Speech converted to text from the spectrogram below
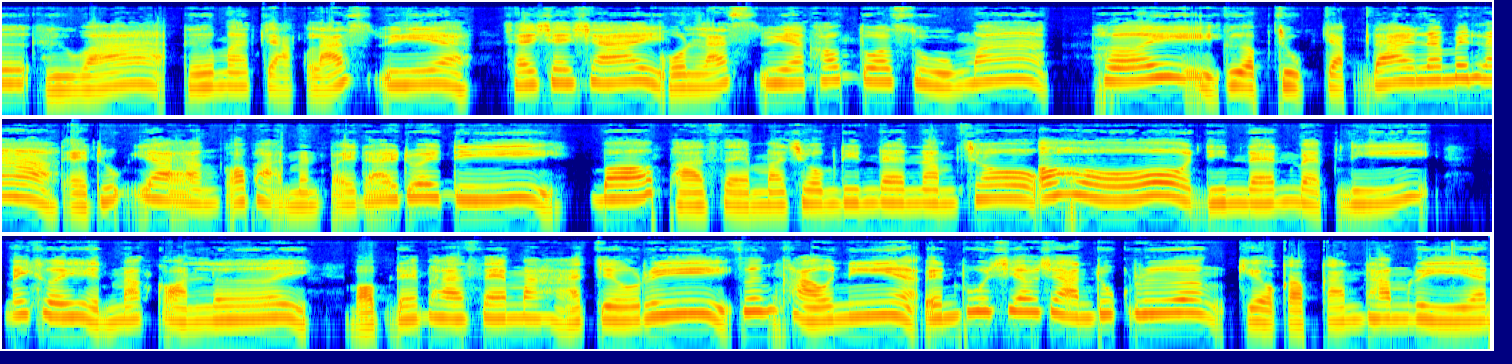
อ คือว่า เธอมาจากลัสเวีย ใช่ใช่ใช่คนลัสเวียเขาตัวสูงมาก เฮ้ย เกือบถูกจับได้แล้วไม่ล่ะ แต่ทุกอย่างก็ผ่านมันไปได้ด้วยดีบ๊อบพาแซมมาชมดินแดนนำโชค โอ้โห ดินแดนแบบนี้ไม่เคยเห็นมาก่อนเลย บ๊อบได้พาแซมมาหาเจลลี่ ซึ่งเขาเนี่ยเป็นผู้เชี่ยวชาญทุกเรื่องเกี่ยวกับการทำเหรียญ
